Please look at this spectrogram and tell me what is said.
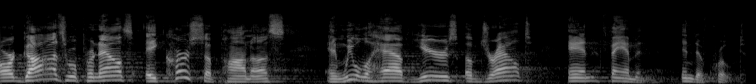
our gods will pronounce a curse upon us, and we will have years of drought and famine. End of quote.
